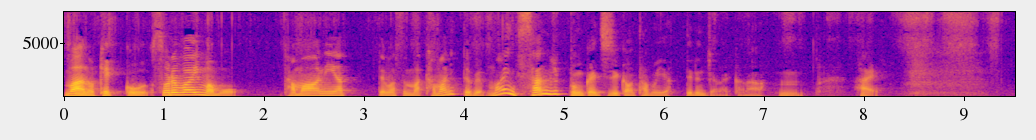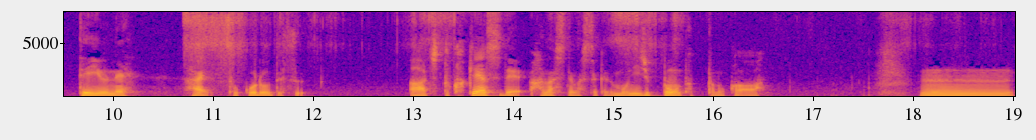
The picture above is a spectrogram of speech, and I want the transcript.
まああの結構それは今もたまにやってます。まあたまにっていうか毎日30分か1時間は多分やってるんじゃないかな。うん。はい。っていうね。はい。ところです。あちょっと駆け足で話してましたけどもう20分も経ったのか。うーん、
